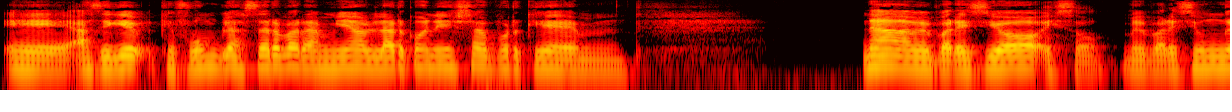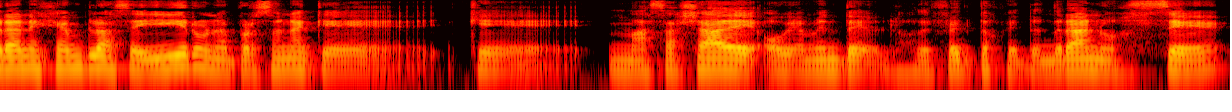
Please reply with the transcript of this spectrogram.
Eh, así que, que, fue un placer para mí hablar con ella porque, mm, nada, me pareció eso, me pareció un gran ejemplo a seguir, una persona que, que más allá de, obviamente, los defectos que tendrá, no sé,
